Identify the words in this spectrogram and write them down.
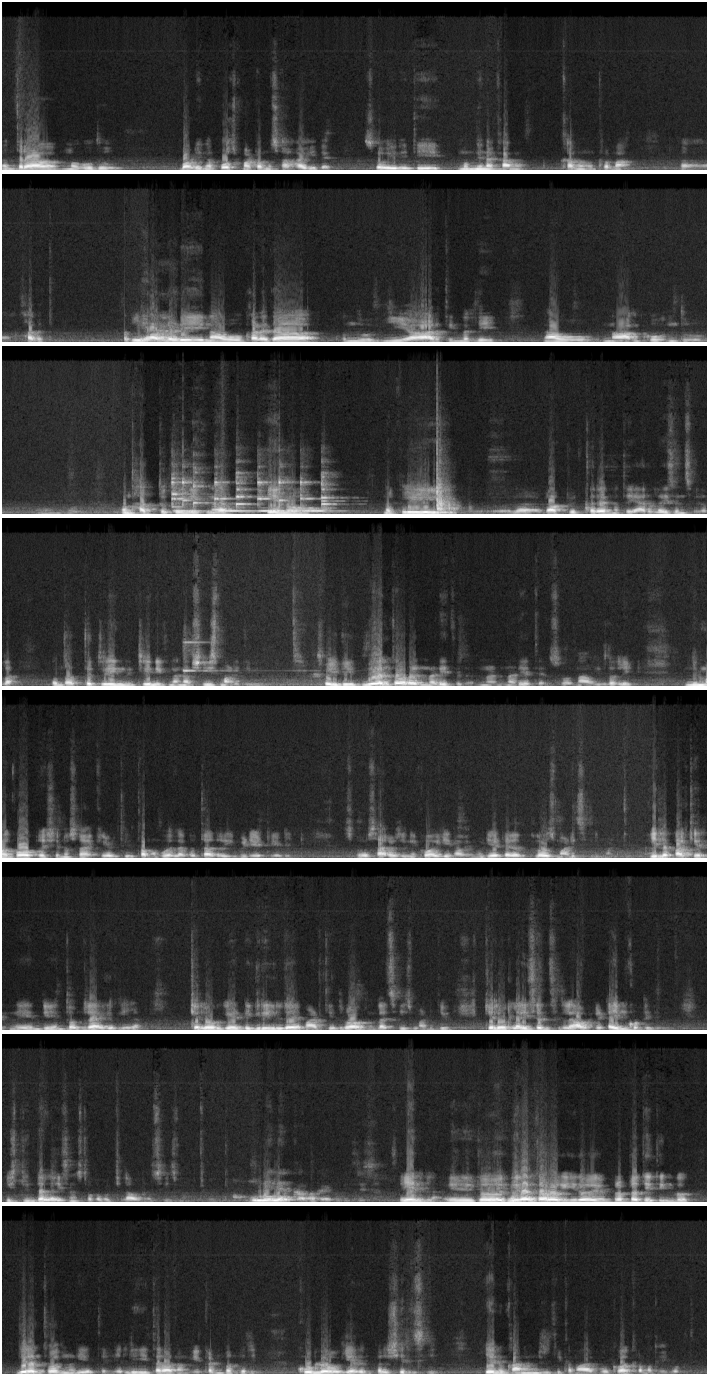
ನಂತರ ಮಗುದು ಬಾಡಿನ ಪೋಸ್ಟ್ ಮಾರ್ಟಮ್ ಸಹ ಆಗಿದೆ. ಸೊ ಈ ರೀತಿ ಮುಂದಿನ ಕಾನೂನು ಕಾನೂನು ಕ್ರಮ ಆಗುತ್ತೆ. ಈಗ ಆಲ್ರೆಡಿ ನಾವು ಕಳೆದ ಒಂದು, ಈ ಆರು ತಿಂಗಳಲ್ಲಿ ನಾವು ನಾಲ್ಕು ಒಂದು ಒಂದು ಹತ್ತು ಕ್ಲಿನಿಕ್ನ ಏನು ನಕಲಿ ಡಾಕ್ಟರ್ ಇರ್ತಾರೆ ಮತ್ತೆ ಯಾರು ಲೈಸೆನ್ಸ್ ಇರಲ್ಲ. ಒಂದು ಹತ್ತು ಕ್ಲೀನ್ ಕ್ಲಿನಿಕ್ನ ನಾವು ಸೀಸ್ ಮಾಡಿದ್ದೀವಿ ಸೊ ಇದು ನಿರಂತರವಾಗಿ ನಡೀತದೆ ನಡೆಯುತ್ತೆ. ಸೊ ನಾವು ಇದರಲ್ಲಿ ನಿಮ್ಮ ಕೋಆಪರೇಷನ್ ಸಹ ಕೇಳ್ತೀವಿ. ತಮಗೂ ಎಲ್ಲ ಗೊತ್ತಾದ್ರೂ ಇಮಿಡಿಯೇಟ್ ಹೇಳಿ. ಸೊ ಸಾರ್ವಜನಿಕವಾಗಿ ನಾವು ಇಮಿಡಿಯೇಟ್ ಆಗಿ ಕ್ಲೋಸ್ ಮಾಡಿ ಸೀಲ್ ಮಾಡ್ತೀವಿ. ಇಲ್ಲ ಬಾಕಿ ಏನು ಏನು ತೊಂದರೆ ಆಗಿರಲಿಲ್ಲ. ಕೆಲವ್ರಿಗೆ ಡಿಗ್ರಿ ಇಲ್ಲದೆ ಮಾಡ್ತಿದ್ರು, ಅವ್ರನ್ನೆಲ್ಲ ಸೀಸ್ ಮಾಡಿದ್ವಿ. ಕೆಲವ್ರು ಲೈಸೆನ್ಸ್ ಇಲ್ಲ, ಅವ್ರಿಗೆ ಟೈಮ್ ಕೊಟ್ಟಿದ್ದೀವಿ ಇಷ್ಟು ದಿನದ ಲೈಸೆನ್ಸ್ ತಗೋಬೇಕಿಲ್ಲ, ಅವ್ರನ್ನ ಸೀಸ್ ಮಾಡ್ತೀವಿ ಏನಿಲ್ಲ. ಇದು ನಿರಂತರವಾಗಿ ಇದು ಪ್ರ- ಪ್ರತಿ ತಿಂಗಳು ನಿರಂತರವಾಗಿ ನಡೆಯುತ್ತೆ. ಎಲ್ಲಿ ಈ ತರ ನಮಗೆ ಕಂಡು ಬಂದಲ್ಲಿ ಕೂಡಲೇ ಹೋಗಿ ಅದನ್ನು ಪರಿಶೀಲಿಸಿ ಏನು ಕಾನೂನು ರೀತಿ ಕ್ರಮ ಆಗಬೇಕು ಆ ಕ್ರಮ ಕೈಗೊಳ್ತೀವಿ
